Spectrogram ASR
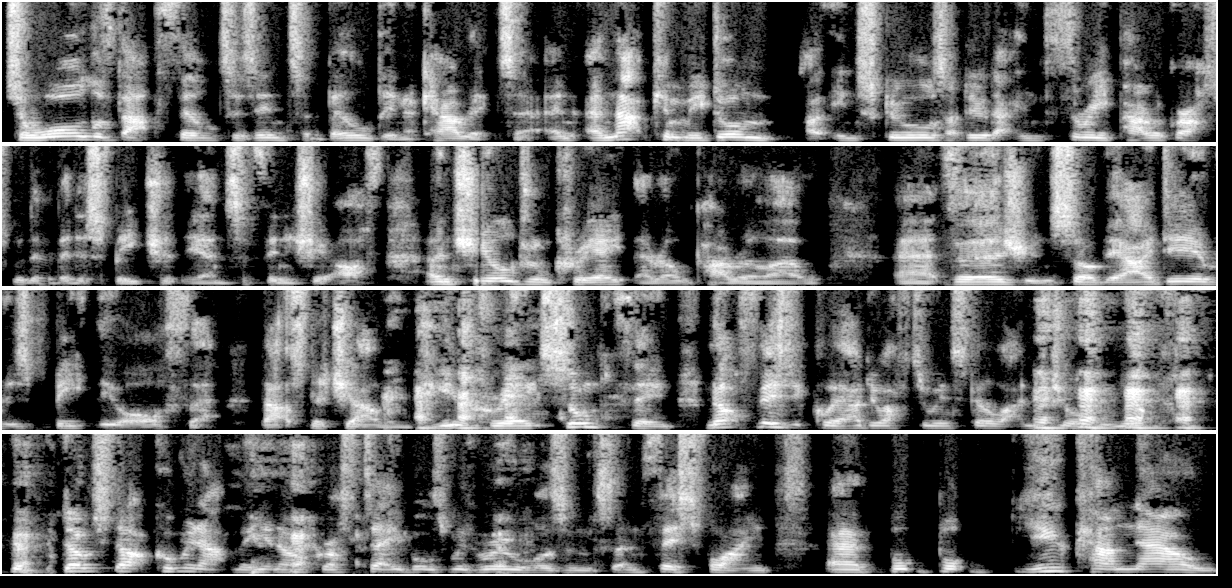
So all of that filters into building a character. And and that can be done uh, in schools. I do that in three paragraphs with a bit of speech at the end to finish it off. And children create their own parallel uh, version. So the idea is beat the author. That's the challenge. You create something, not physically. I do have to instill that in the children. You know, don't start coming at me, you know, across tables with rulers and, and fist flying. Uh, but but you can now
